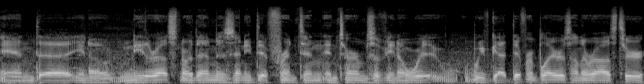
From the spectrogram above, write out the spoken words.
and uh, you know neither us nor them is any different in, in terms of you know we, have got different players on the roster.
